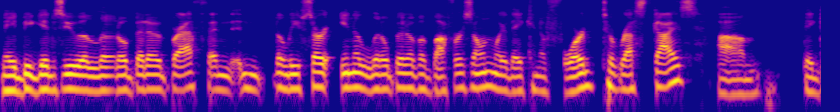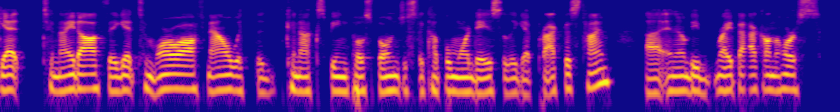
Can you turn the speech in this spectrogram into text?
maybe gives you a little bit of breath. And, and, the Leafs are in a little bit of a buffer zone where they can afford to rest guys. Um, they get tonight off. They get tomorrow off now with the Canucks being postponed just a couple more days, so they get practice time, uh, and they'll be right back on the horse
